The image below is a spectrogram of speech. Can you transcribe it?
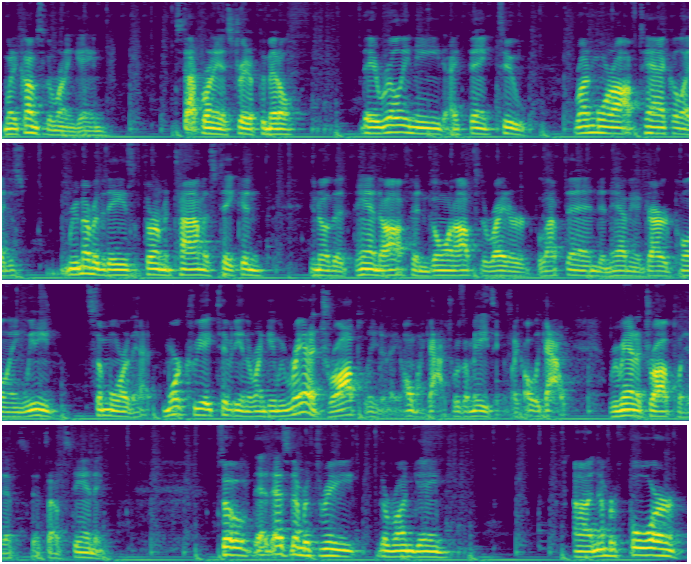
when it comes to the running game. Stop running it straight up the middle. They really need, I think, to run more off tackle. I just remember the days of Thurman Thomas taking, you know, the handoff and going off to the right or left end and having a guard pulling. We need some more of that. More creativity in the run game. We ran a draw play today. Oh my gosh, it was amazing. It's like, holy cow. We ran a draw play. That's that's outstanding. So that, that's number three, the run game. Uh, number four,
